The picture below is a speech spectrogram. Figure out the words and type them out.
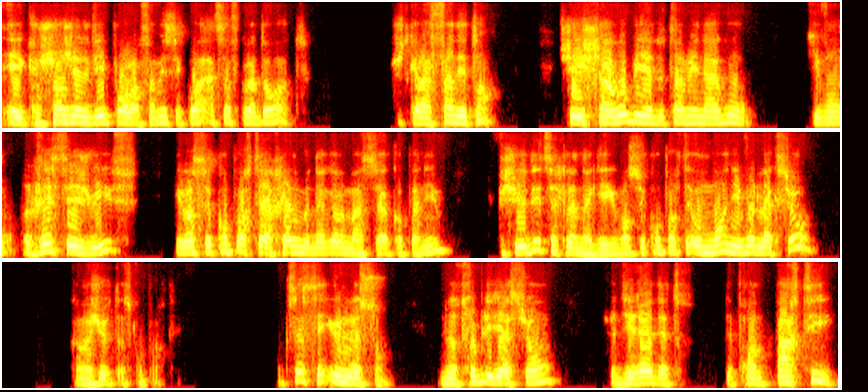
Et que changer de vie pour leur famille, c'est quoi? Jusqu'à la fin des temps. Chez Isharu, qui vont rester juifs, ils vont se comporter à à Kopanim, ils vont se comporter au moins au niveau de l'action comme un juif doit se comporter. Donc ça, c'est une leçon. Notre obligation, je dirais, d'être, de prendre parti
